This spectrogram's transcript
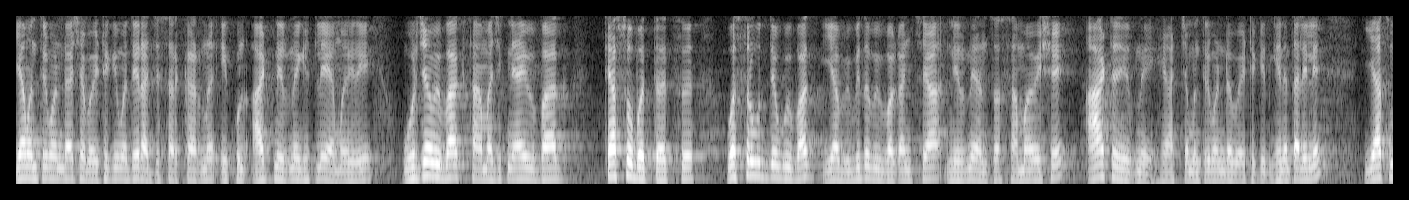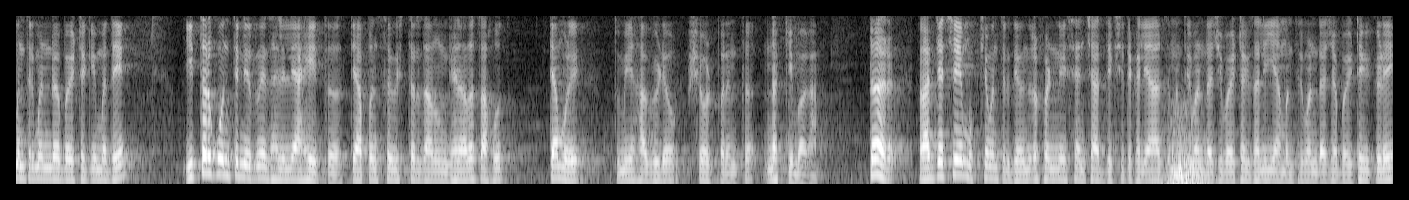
या मंत्रिमंडळाच्या बैठकीमध्ये राज्य सरकारनं एकूण आठ निर्णय घेतले. यामध्ये ऊर्जा विभाग सामाजिक न्याय विभाग त्यासोबतच वस्त्र उद्योग विभाग या विविध विभागांच्या निर्णयांचा समावेश आहे. आठ निर्णय हे आजच्या मंत्रिमंडळ बैठकीत घेण्यात आलेले याच मंत्रिमंडळ बैठकीमध्ये इतर कोणते निर्णय झालेले आहेत ते आपण सविस्तर जाणून घेणारच आहोत. त्यामुळे तुम्ही हा व्हिडिओ शेवटपर्यंत नक्की बघा. तर राज्याचे मुख्यमंत्री देवेंद्र फडणवीस यांच्या अध्यक्षतेखाली आज मंत्रिमंडळाची बैठक झाली. या मंत्रिमंडळाच्या बैठकीकडे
